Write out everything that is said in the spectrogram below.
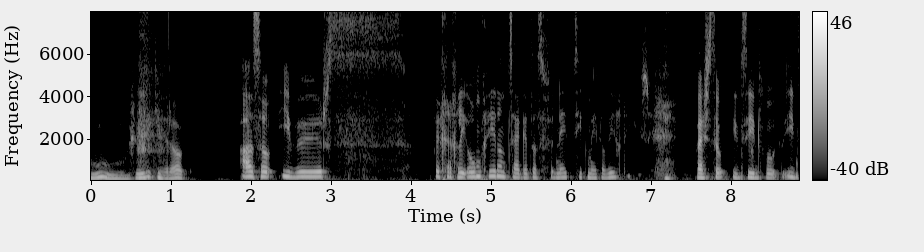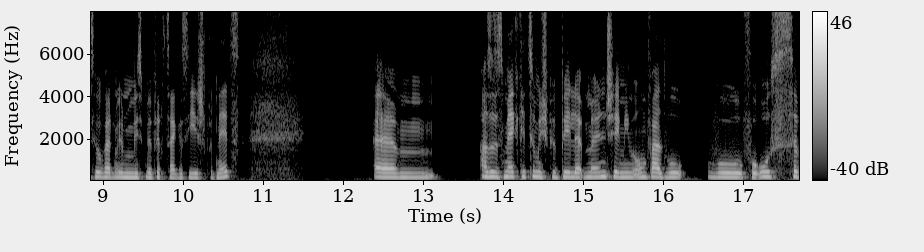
Uh, schwierige Frage. Also ich würde es vielleicht ein bisschen umkehren und sagen, dass Vernetzung mega wichtig ist. weißt du, so im Sinne von, insofern müssen wir vielleicht sagen, sie ist vernetzt. Ähm, also das merke ich zum Beispiel bei Menschen in meinem Umfeld, wo, wo von außen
